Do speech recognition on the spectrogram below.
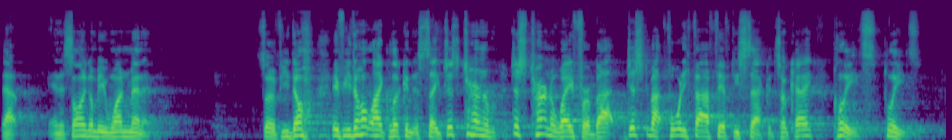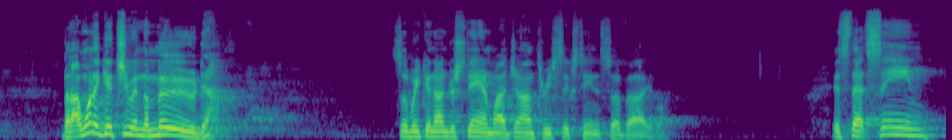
That, and it's only going to be one minute. So if you don't, if you don't like looking at snakes, just turn, just turn away for about, just about 45, 50 seconds, okay? Please, please. But I want to get you in the mood so we can understand why John 3.16 is so valuable. It's that scene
